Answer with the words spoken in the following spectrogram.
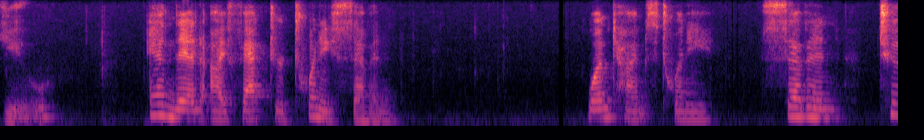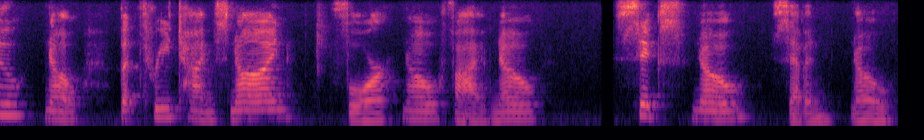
U, and then I factor 27. 1 times 27, 2, no, but 3 times 9, 4, no, 5, no, 6, no, 7, no,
